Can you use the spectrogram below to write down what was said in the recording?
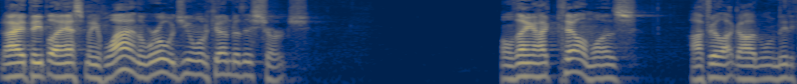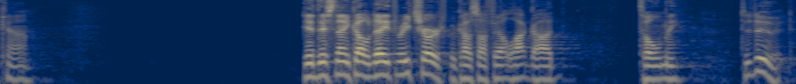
and I had people ask me, Why in the world would you want to come to this church? The only thing I could tell them was, I feel like God wanted me to come. Did this thing called Day 3 Church because I felt like God told me to do it.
